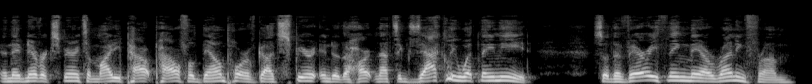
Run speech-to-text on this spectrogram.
and they've never experienced a mighty power, powerful downpour of God's spirit into their heart. And that's exactly what they need. So the very thing they are running from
